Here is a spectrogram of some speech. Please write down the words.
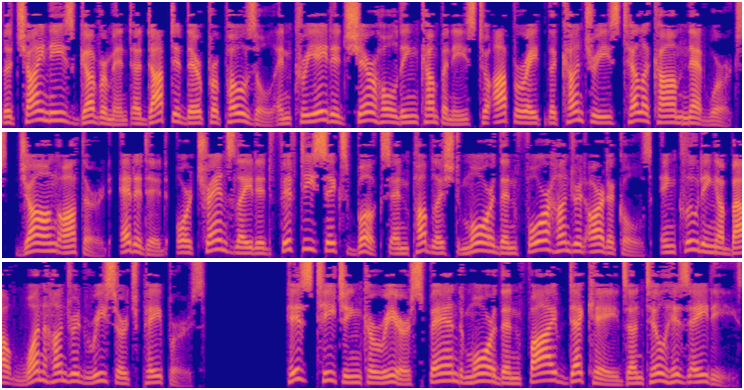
The Chinese government adopted their proposal and created shareholding companies to operate the country's telecom networks. Zhang authored, edited, or translated 56 books and published more than 400 articles, including about 100 research papers. His teaching career spanned more than five decades until his 80s.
